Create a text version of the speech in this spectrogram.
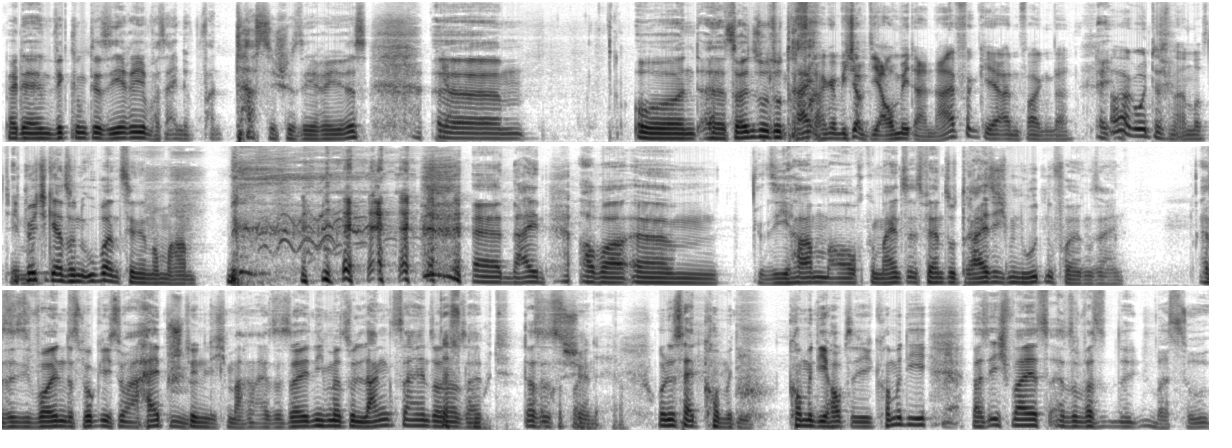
bei der Entwicklung der Serie, was eine fantastische Serie ist. Ähm, und äh, sollen so, so Ich drei. frage mich, ob die auch mit Analverkehr anfangen dann. Aber gut, das ist ein anderes Thema. Ich möchte gerne so eine U-Bahn-Szene nochmal haben. äh, nein, aber ähm, sie haben auch gemeint, es werden so 30 Minuten Folgen sein. Also sie wollen das wirklich so halbstündlich machen. Also es soll nicht mehr so lang sein, sondern Das ist es halt- gut. das Da ist schön. hinterher. Und es ist halt Comedy. Comedy, hauptsächlich Comedy. Was ich weiß, also was, was so,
